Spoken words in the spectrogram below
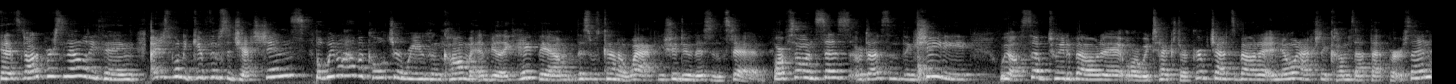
And it's not a personality thing. I just want to give them suggestions, but we don't have a culture where you can comment and be like, hey fam, this was kind of whack, you should do this instead. Or if someone says or does something shady, we all subtweet about it or we text our group chats about it and no one actually comes at that person.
